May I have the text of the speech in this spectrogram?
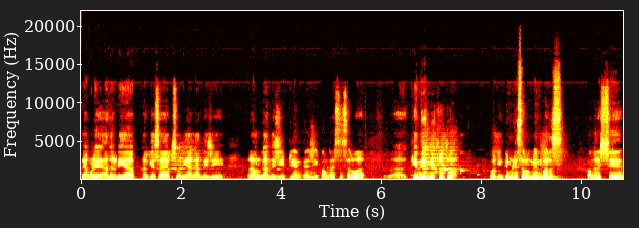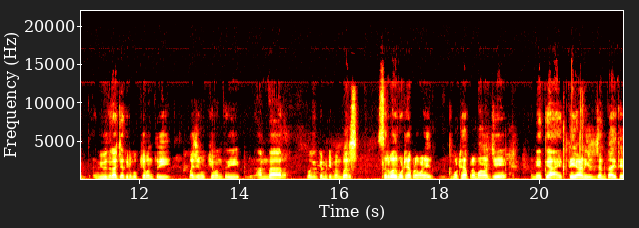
त्यामुळे आदरणीय खरगे साहेब सोनिया गांधीजी राहुल गांधीजी प्रियांकाजी काँग्रेसचं सर्व केंद्रीय नेतृत्व वर्किंग कमिटी सर्व मेंबर्स काँग्रेसचे विविध राज्यातील मुख्यमंत्री माजी मुख्यमंत्री आमदार वर्किंग कमिटी मेंबर्स सर्व मोठ्या प्रमाणे मोठ्या प्रमाणात जे नेते आहेत ते आणि जनता इथे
